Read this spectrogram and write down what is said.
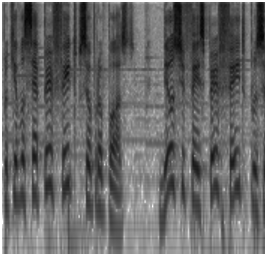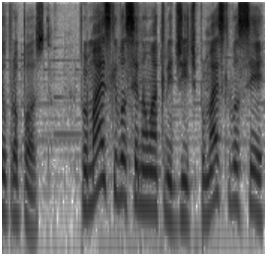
Porque você é perfeito para o seu propósito. Deus te fez perfeito para o seu propósito. Por mais que você não acredite, por mais que você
